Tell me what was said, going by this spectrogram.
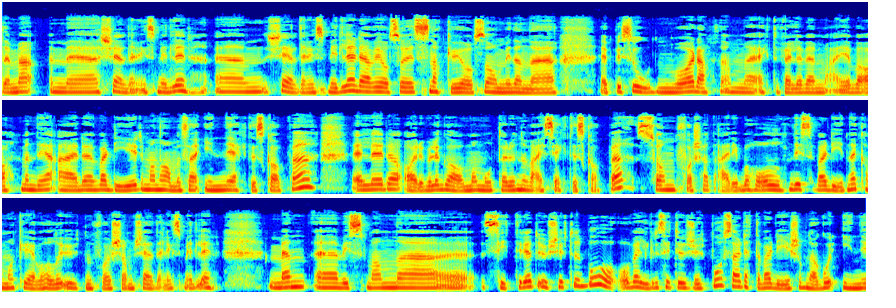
det med, med skjevdelingsmidler. Um, skjevdelingsmidler det vi også, snakker vi også om i denne episoden vår, da, om ektefelle hvem eier hva. Men det er verdier man har med seg inn i ekteskapet, eller arv eller gave man mottar underveis i ekteskapet, som fortsatt er i behold. Disse verdiene kan man kreve å holde utenfor som skjevdelingsmidler. Men uh, hvis man uh, sitter i et uskiftet bo og velger å sitte i uskiftet bo, så er dette verdier som da går inn inn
